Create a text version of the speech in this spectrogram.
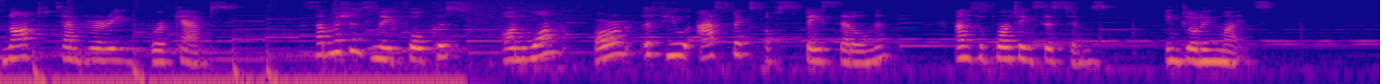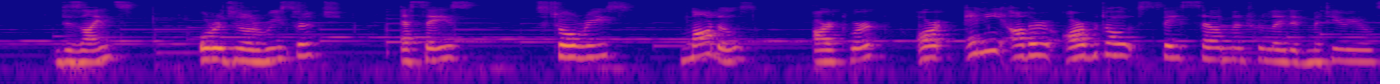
not temporary work camps. Submissions may focus on one or a few aspects of space settlement and supporting systems, including mines. Designs, original research, essays, stories, models, artwork, or any other orbital space settlement related materials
